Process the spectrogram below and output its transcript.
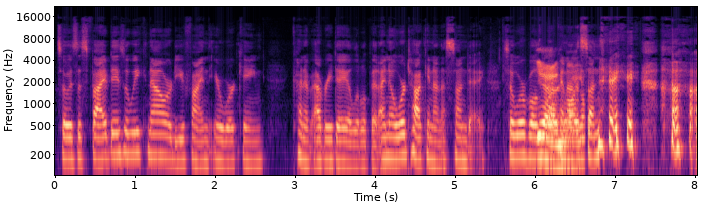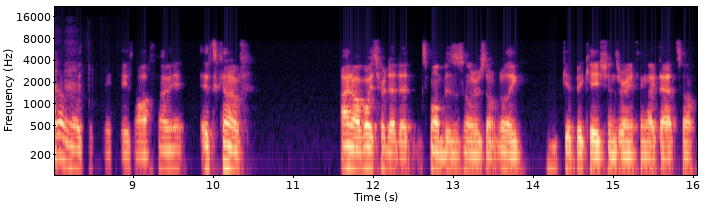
So is this five days a week now, or do you find that you're working kind of every day a little bit? I know we're talking on a Sunday, so we're both Yeah, working no, on a Sunday. I don't really take days off. I mean, it's kind of, I don't know, I've always heard that, that small business owners don't really get vacations or anything like that. So,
